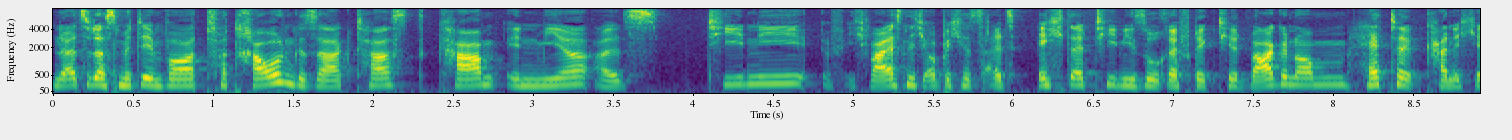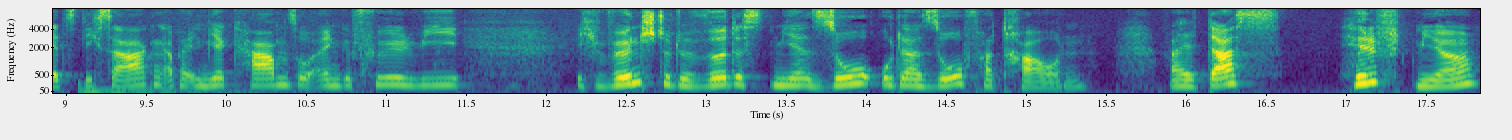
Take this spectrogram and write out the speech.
Und als du das mit dem Wort Vertrauen gesagt hast, kam in mir als Teenie, ich weiß nicht, ob ich es als echter Teenie so reflektiert wahrgenommen hätte, kann ich jetzt nicht sagen, aber in mir kam so ein Gefühl wie, ich wünschte, du würdest mir so oder so vertrauen, weil das hilft mir,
